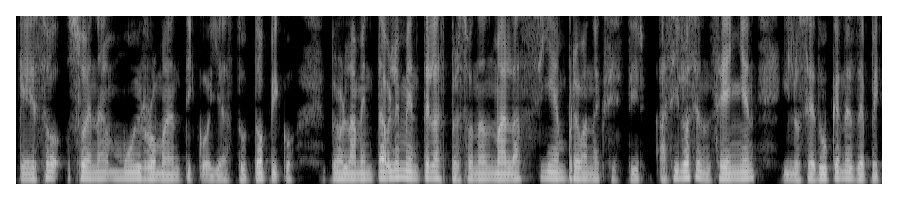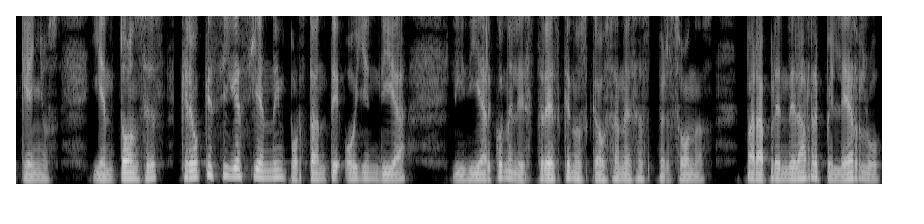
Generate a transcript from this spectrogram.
que eso suena muy romántico y hasta utópico, pero lamentablemente las personas malas siempre van a existir. Así los enseñen y los eduquen desde pequeños, y entonces creo que sigue siendo importante hoy en día lidiar con el estrés que nos causan esas personas, para aprender a repelerlo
